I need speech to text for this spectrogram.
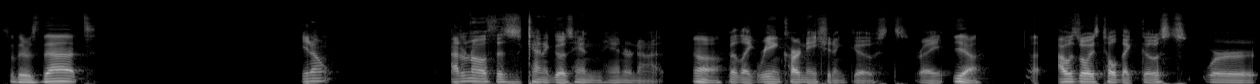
So there's that. You know, I don't know if this kind of goes hand in hand or not, Uh, but like reincarnation and ghosts, right? yeah. Uh, I was always told that ghosts were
